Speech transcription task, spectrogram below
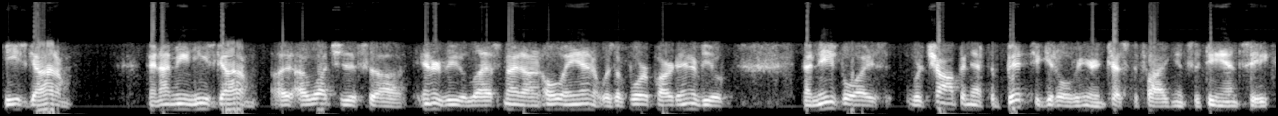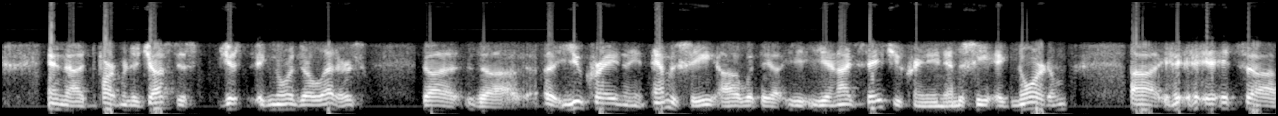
He's got them. And I mean, he's got them. I, I watched this uh, interview last night on OAN. It was a four part interview. And these boys were chomping at the bit to get over here and testify against the DNC. And the Department of Justice just ignored their letters the the uh, Ukrainian embassy uh, with the United States Ukrainian embassy ignored them. Uh, it, it's uh,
